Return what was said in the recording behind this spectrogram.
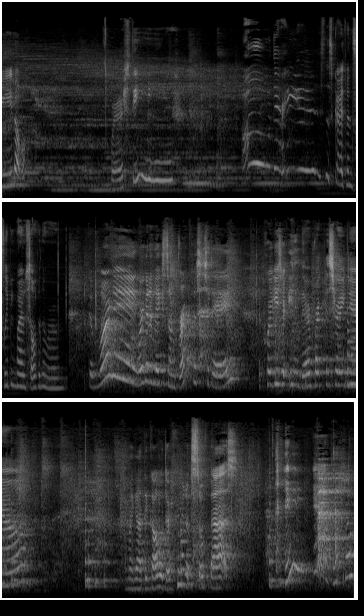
Cheeto. Where's Steve? Oh, there he is. This guy's been sleeping by himself in the room. Good morning. We're gonna make some breakfast today. The corgis are eating their breakfast right oh now. Oh my god, they gobbled their food up so fast. They're so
